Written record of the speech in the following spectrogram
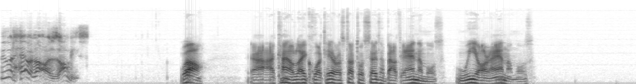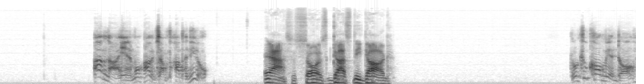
we would have a lot of zombies. Well, I kind of like what Aristotle said about animals. We are animals. I'm not an animal. I'm John Papanito. Yeah, so, so is Gus the dog. Don't you call me a dog?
